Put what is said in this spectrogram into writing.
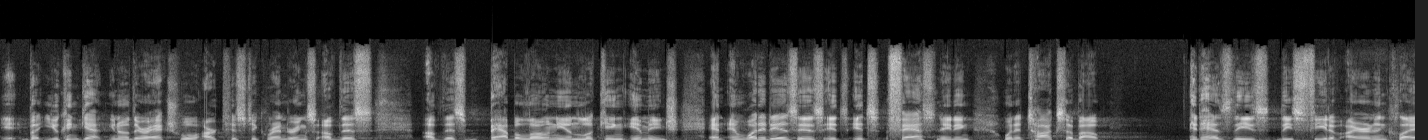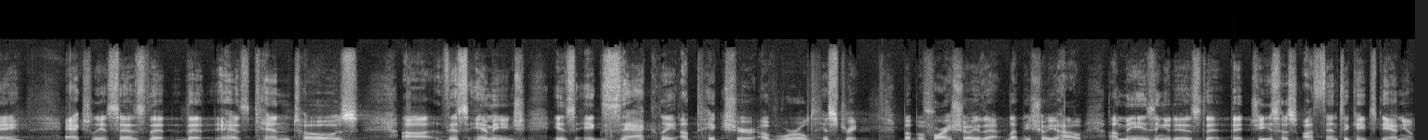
it, but you can get, you know, there are actual artistic renderings of this. Of this Babylonian looking image. And, and what it is, is it's, it's fascinating when it talks about it has these, these feet of iron and clay. Actually, it says that, that it has 10 toes. Uh, this image is exactly a picture of world history. But before I show you that, let me show you how amazing it is that, that Jesus authenticates Daniel.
